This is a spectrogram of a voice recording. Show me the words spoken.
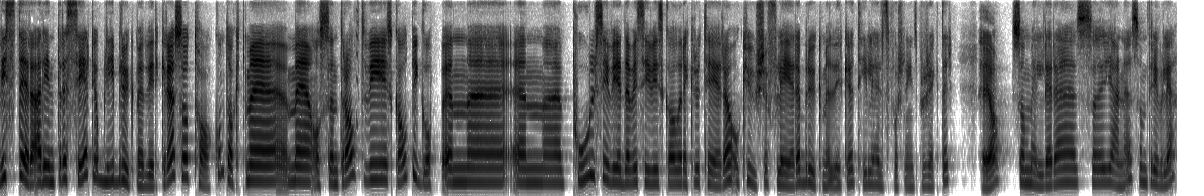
hvis dere er interessert i å bli brukermedvirkere, så ta kontakt med, med oss sentralt. Vi skal bygge opp en, en pool, sier vi. Vil si vi skal rekruttere og kurse flere brukermedvirkere til helseforskningsprosjekter. ja. Så meld dere så gjerne som frivillige.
